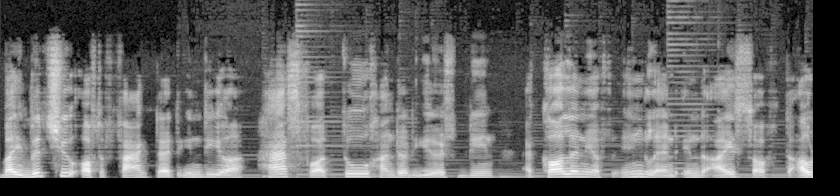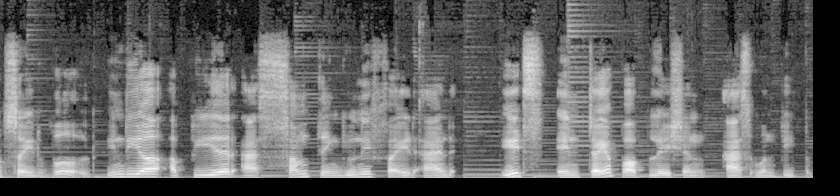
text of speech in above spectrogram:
By virtue of the fact that India has for 200 years been a colony of England in the eyes of the outside world, India appears as something unified and its entire population as one people.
